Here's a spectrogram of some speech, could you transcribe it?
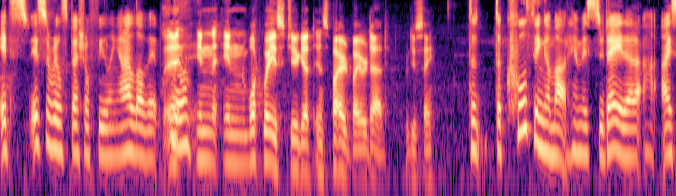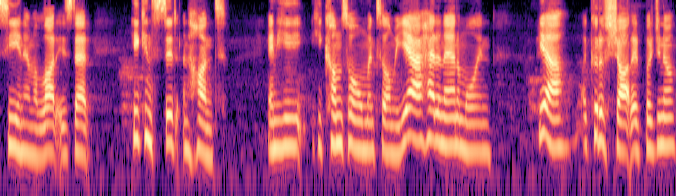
It's it's a real special feeling, and I love it. Uh, In in what ways do you get inspired by your dad? Would you say? the the cool thing about him is today that I, I see in him a lot is that he can sit and hunt, and he he comes home and tell me, yeah, I had an animal, and yeah, I could have shot it, but you know,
